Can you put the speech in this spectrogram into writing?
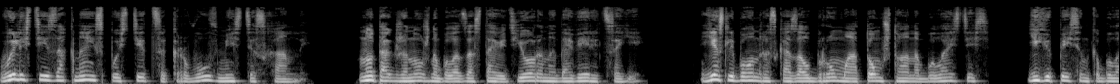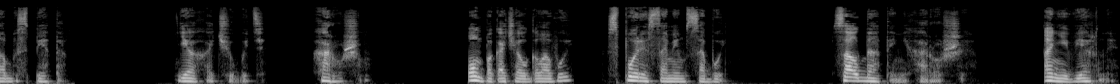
вылезти из окна и спуститься к рву вместе с Ханной. Но также нужно было заставить Йорана довериться ей. Если бы он рассказал Бруму о том, что она была здесь, ее песенка была бы спета. «Я хочу быть хорошим», он покачал головой, споря с самим собой. Солдаты нехорошие. Они верные,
